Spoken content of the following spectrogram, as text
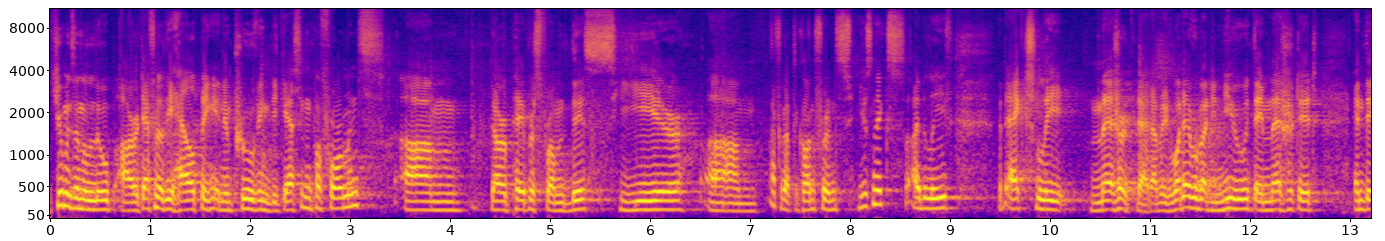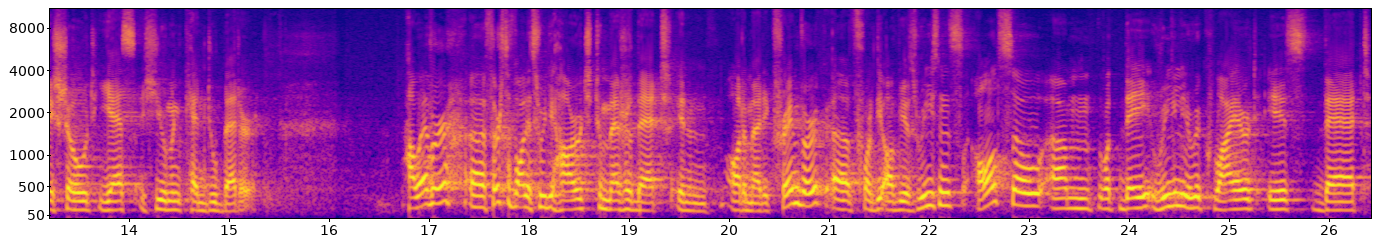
humans in the loop are definitely helping in improving the guessing performance. Um, there are papers from this year, um, I forgot the conference, Usenix, I believe, that actually measured that. I mean, what everybody knew, they measured it and they showed, yes, a human can do better. However, uh, first of all, it's really hard to measure that in an automatic framework uh, for the obvious reasons. Also, um, what they really required is that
